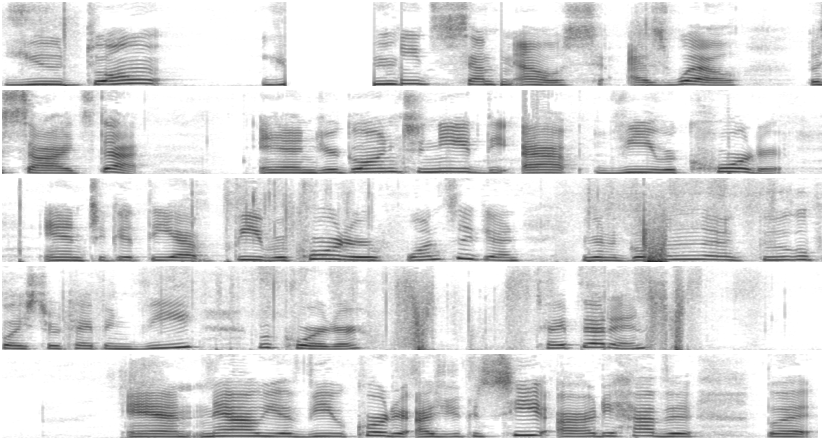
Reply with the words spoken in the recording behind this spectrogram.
you don't you need something else as well besides that. And you're going to need the app V Recorder and to get the app V Recorder once again you're going to go in the Google Play Store type in V Recorder type that in. And now you have V Recorder as you can see I already have it but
